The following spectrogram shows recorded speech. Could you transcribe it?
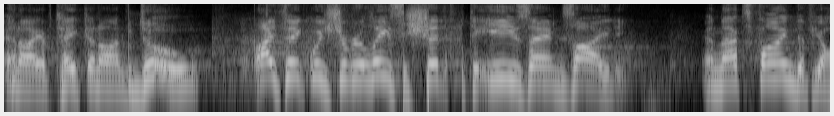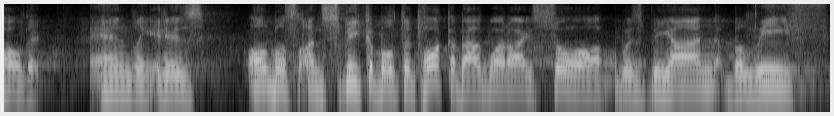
And I have taken on do. I think we should release shit to ease anxiety. And that's fine if you hold it. And it is almost unspeakable to talk about what I saw was beyond belief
